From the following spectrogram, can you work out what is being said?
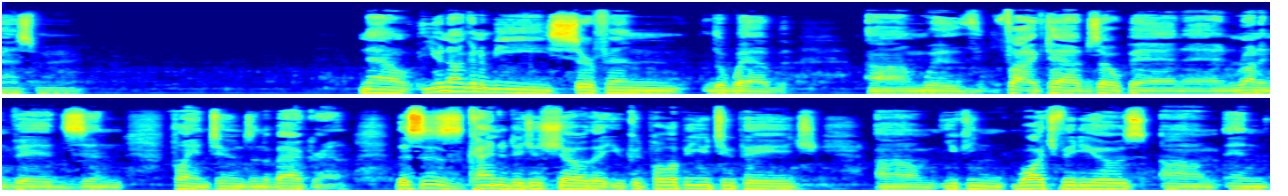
Password. Now, you're not going to be surfing the web um, with five tabs open and running vids and playing tunes in the background. This is kind of to just show that you could pull up a YouTube page. Um, you can watch videos um, and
